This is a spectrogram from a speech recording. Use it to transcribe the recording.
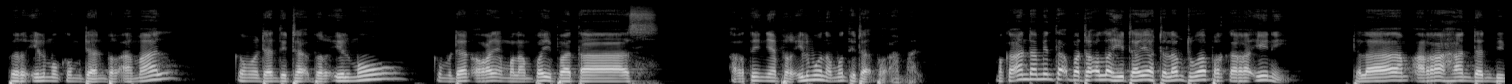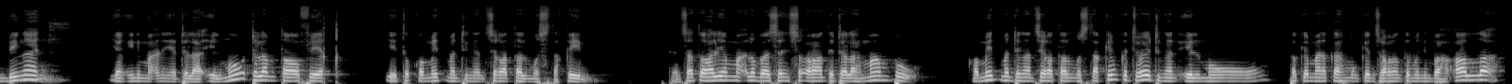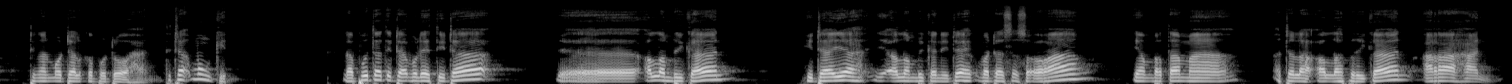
Berilmu kemudian beramal, kemudian tidak berilmu, kemudian orang yang melampaui batas. Artinya berilmu namun tidak beramal. Maka anda minta kepada Allah hidayah dalam dua perkara ini. Dalam arahan dan bimbingan. Yang ini maknanya adalah ilmu dalam taufik yaitu komitmen dengan siratal mustaqim. Dan satu hal yang maklum bahasanya seorang tidaklah mampu komitmen dengan siratal mustaqim kecuali dengan ilmu. Bagaimanakah mungkin seorang itu menyembah Allah dengan modal kebodohan? Tidak mungkin Labuta tidak boleh tidak eh, Allah memberikan hidayah, ya Allah memberikan hidayah kepada seseorang. Yang pertama adalah Allah berikan arahan,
